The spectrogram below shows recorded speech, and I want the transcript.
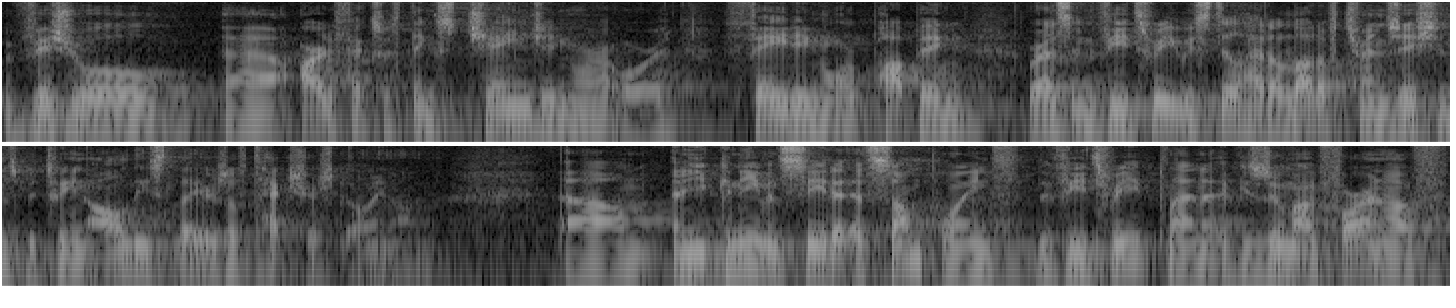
visual uh, artifacts or things changing or, or fading or popping. Whereas in V3, we still had a lot of transitions between all these layers of textures going on. Um, and you can even see that at some point, the V3 planet, if you zoom out far enough,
